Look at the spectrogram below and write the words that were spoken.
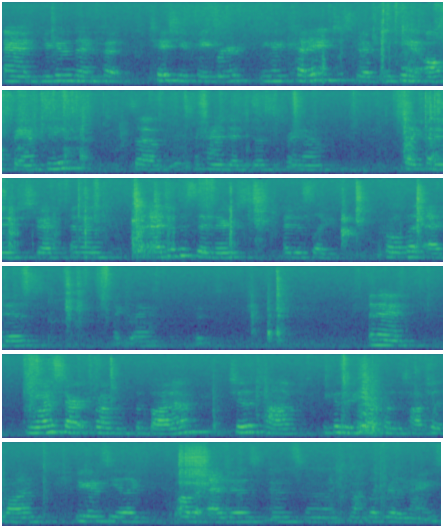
And you're gonna then put tissue paper, you're gonna cut it into strips, can get all fancy. So I kinda did this right now. So I cut it into strips, and then the edge of the scissors, I just like curl the edges like that. Oops. And then you wanna start from the bottom to the top, because if you start from the top to the bottom, you're gonna see like all the edges, and it's gonna like not look really nice.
